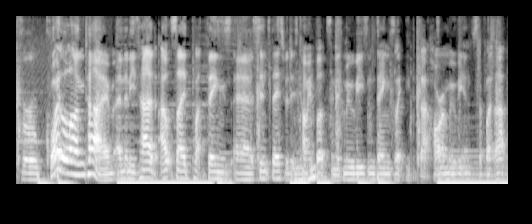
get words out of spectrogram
for quite a long time, and then he's had outside pla- things uh, since this with his Mm-hmm. comic books and his movies and things like he did that horror movie and stuff like that.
